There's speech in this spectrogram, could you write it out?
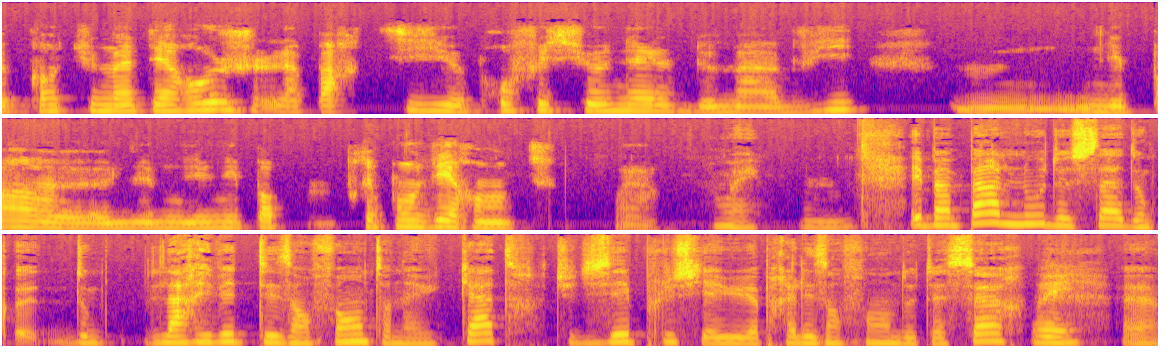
quand tu m'interroges, la partie euh, professionnelle de ma vie n'est pas n'est pas prépondérante. Voilà. Mm. Eh ben, parle-nous de ça. Donc, euh, donc l'arrivée de tes enfants, tu en as eu quatre. Tu disais plus il y a eu après les enfants de ta sœur. Oui. Euh,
